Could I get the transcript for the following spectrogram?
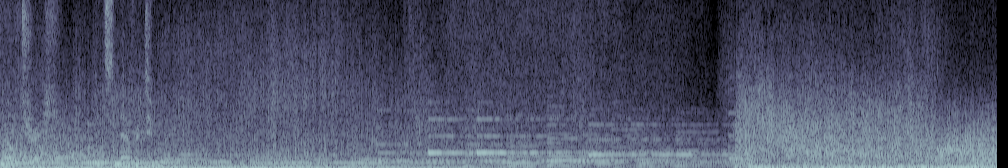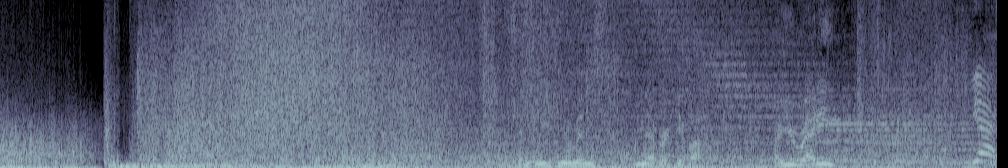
No, Trish. It's never too late. Give up. Are you ready? Yes!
